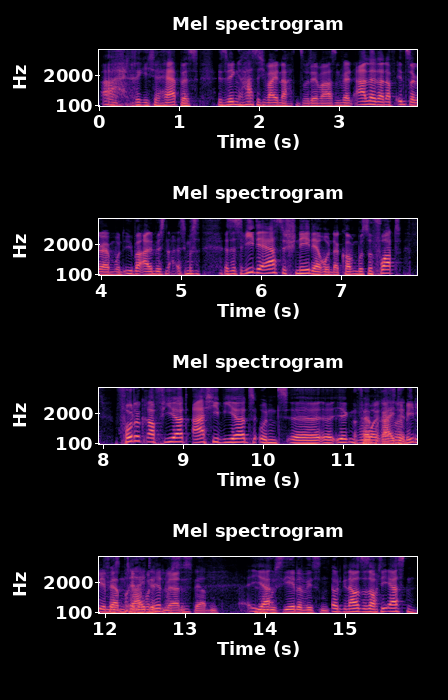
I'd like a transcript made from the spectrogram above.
ah, ja Herpes. Deswegen hasse ich Weihnachten so dermaßen, wenn alle dann auf Instagram und überall müssen, es muss, das ist wie der erste Schnee, der runterkommt, muss sofort fotografiert, archiviert und äh, irgendwo in verbreitet, Familien müssen verbreitet telefoniert werden. es werden. Ja, Muss jeder wissen. und genauso ist auch die ersten.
